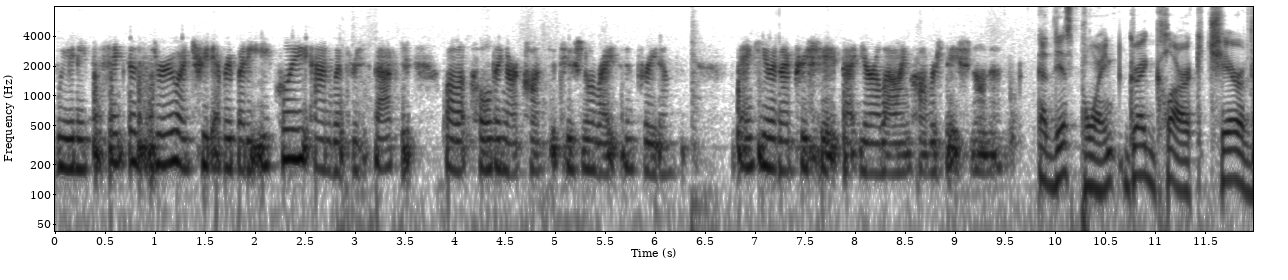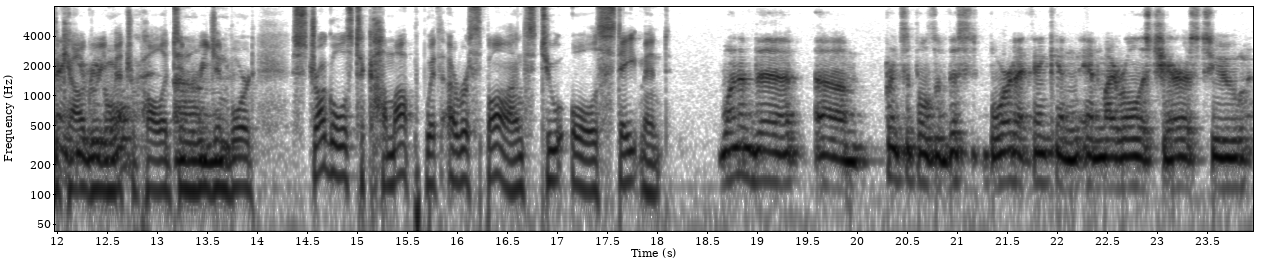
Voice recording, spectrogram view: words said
we need to think this through and treat everybody equally and with respect while upholding our constitutional rights and freedoms. Thank you, and I appreciate that you're allowing conversation on this. At this point, Greg Clark, chair of the Thank Calgary you, Metropolitan um, Region Board, struggles to come up with a response to Oel's statement. One of the um, principles of this board, I think, and, and my role as chair is to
